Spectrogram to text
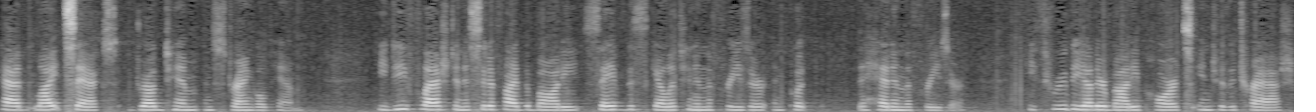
had light sex, drugged him, and strangled him. He defleshed and acidified the body, saved the skeleton in the freezer, and put the head in the freezer. He threw the other body parts into the trash.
